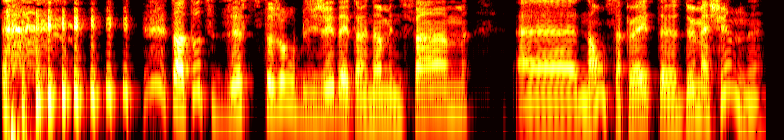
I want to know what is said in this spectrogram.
Tantôt, tu disais, tu es toujours obligé d'être un homme, une femme? Euh, non, ça peut être euh, deux machines.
